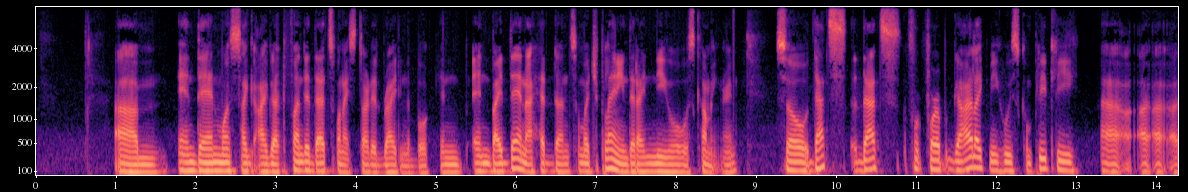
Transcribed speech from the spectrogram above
Um, and then once I, I, got funded, that's when I started writing the book. And and by then I had done so much planning that I knew what was coming. Right. So that's that's for, for a guy like me who is completely uh,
